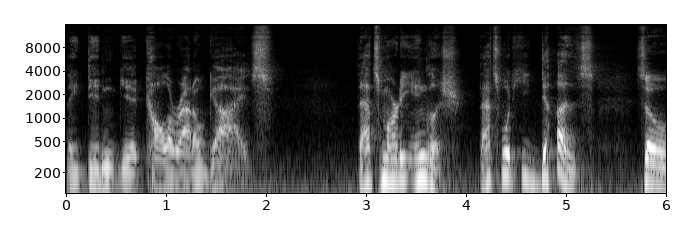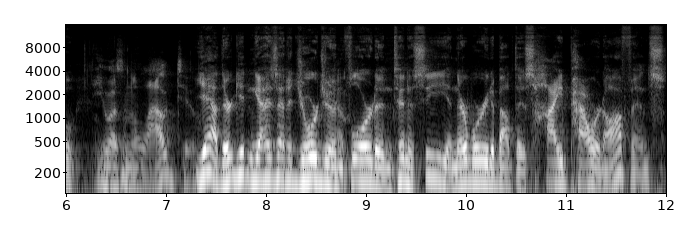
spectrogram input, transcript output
They didn't get Colorado guys. That's Marty English. That's what he does. So, He wasn't allowed to. yeah, they're getting guys out of Georgia and Florida and Tennessee, and they're worried about this high powered offense.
